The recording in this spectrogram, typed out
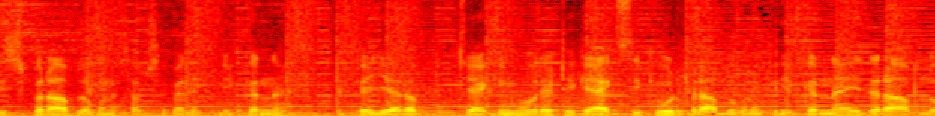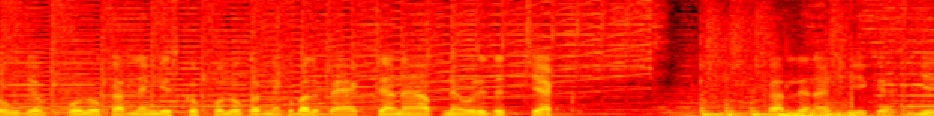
इस पर आप लोगों ने सबसे पहले क्लिक करना है कि यार अब चेकिंग हो रहा है, ठीक है एक्सिक्यूट पर आप लोगों ने क्लिक करना है। इधर आप लोग जब फॉलो कर लेंगे, इसको फॉलो करने के बाद बैक जाना है आपने, और इधर चेक कर लेना, ठीक है? ये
